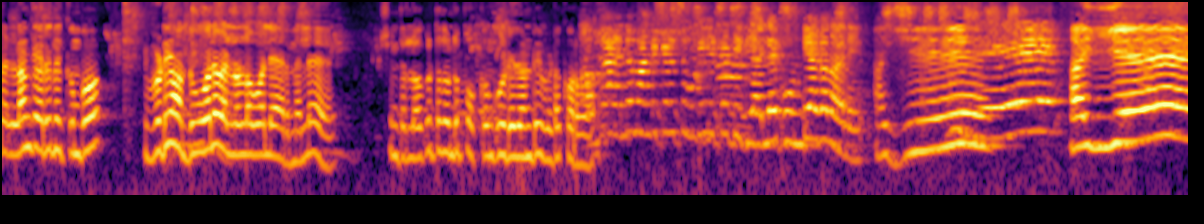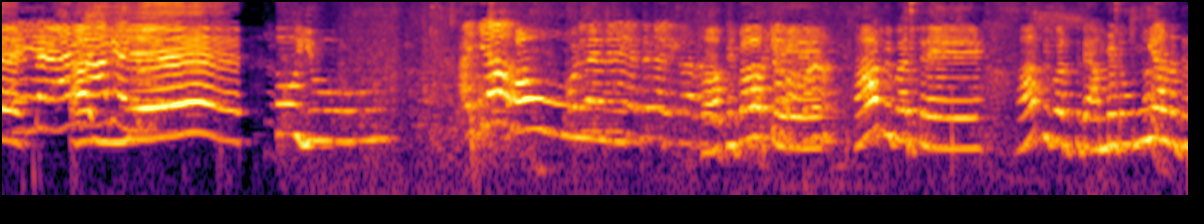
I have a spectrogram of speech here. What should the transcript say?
വെള്ളം കയറി നിൽക്കുമ്പോൾ ഇവിടെയും അതുപോലെ വെള്ളമുള്ള പോലെ ആയിരുന്നല്ലേ പക്ഷെ ഇന്റർലോക്ക് ഇട്ടതുകൊണ്ട് പൊക്കം കൂടിയതുകൊണ്ട് ഇവിടെ കുറവാ. അയ്യേ! അയ്യേ! അയ്യേ. Happy birthday happy birthday happy birthday അമ്മയുടെ ഉണ്ണിയാണത്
